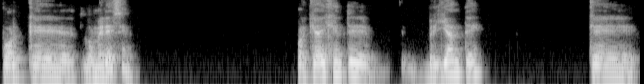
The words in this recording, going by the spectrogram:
porque lo merecen, porque hay gente brillante que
